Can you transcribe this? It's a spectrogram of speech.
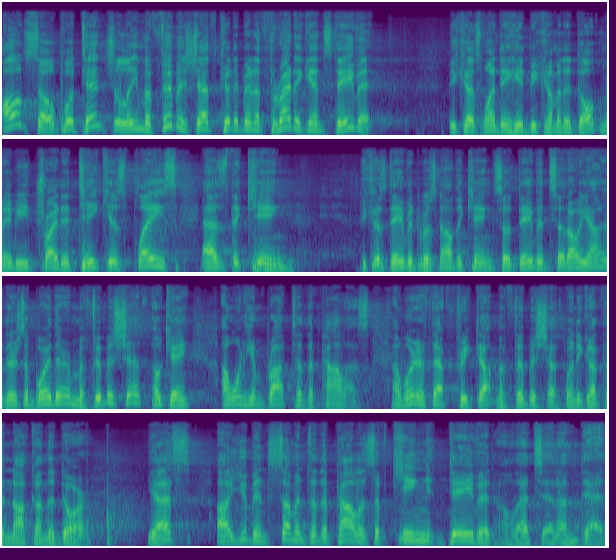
also, potentially, Mephibosheth could have been a threat against David because one day he'd become an adult, maybe he'd try to take his place as the king because David was now the king. So David said, Oh, yeah, there's a boy there, Mephibosheth. Okay, I want him brought to the palace. I wonder if that freaked out Mephibosheth when he got the knock on the door. Yes, uh, you've been summoned to the palace of King David. Oh, that's it, I'm dead.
